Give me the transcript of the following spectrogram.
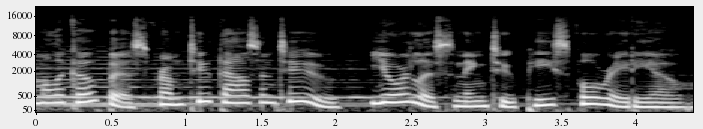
Pamela Copus from 2002. You're listening to Peaceful Radio.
